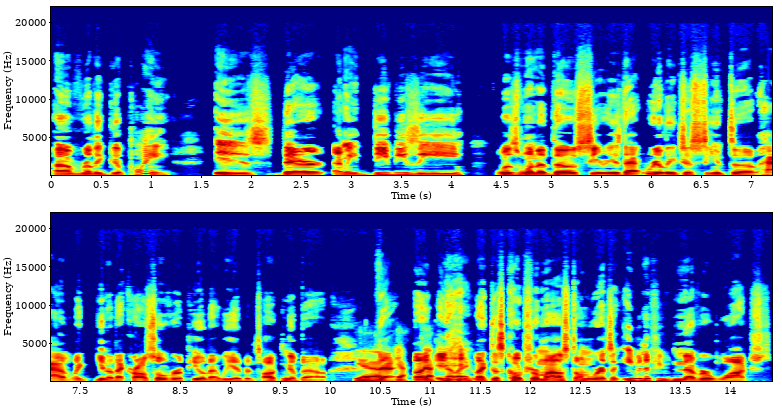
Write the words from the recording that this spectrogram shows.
a really good point. Is there I mean DBZ was one of those series that really just seemed to have like, you know, that crossover appeal that we had been talking about. yeah. that Yeah, like it definitely. hit like this cultural milestone where it's like even if you've never watched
